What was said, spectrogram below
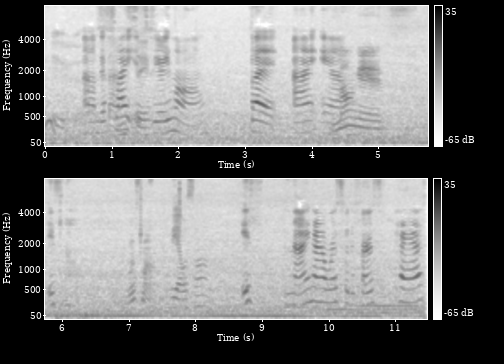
Ooh. Um, the flight is very long, but I am. Long as It's long. What's long? Yeah, what's long? It's nine hours for the first half,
